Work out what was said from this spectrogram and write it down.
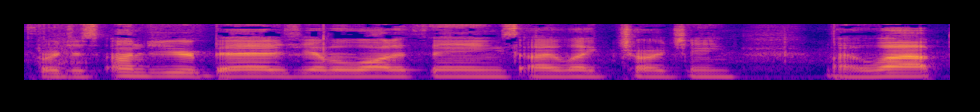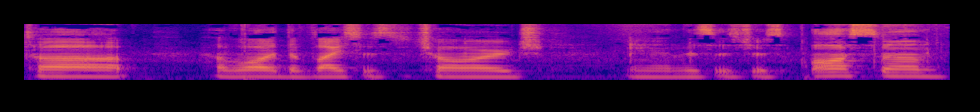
for just under your bed if you have a lot of things. I like charging my laptop, have a lot of devices to charge. And this is just awesome.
